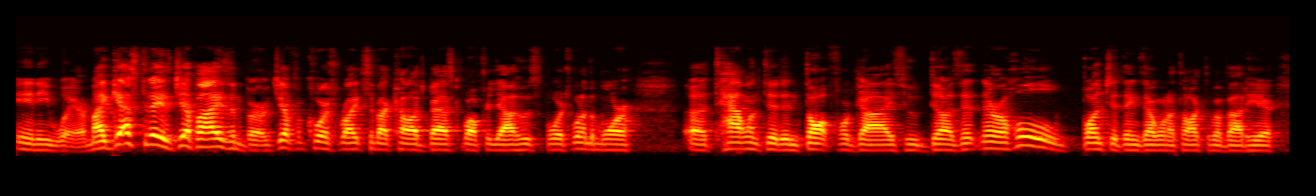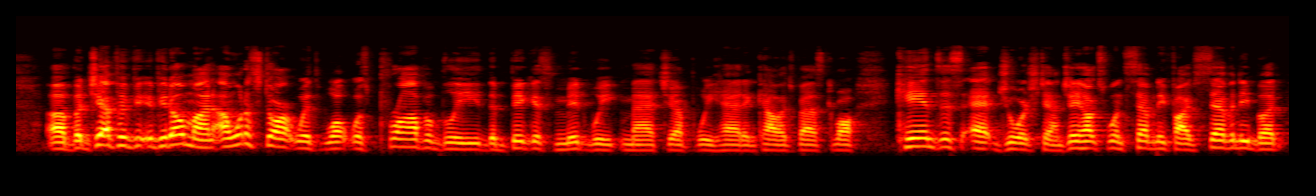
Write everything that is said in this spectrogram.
anywhere. My guest today is Jeff Eisenberg. Jeff, of course, writes about college basketball for Yahoo Sports, one of the more uh, talented and thoughtful guys who does it. And there are a whole bunch of things I want to talk to him about here. Uh, but, Jeff, if you, if you don't mind, I want to start with what was probably the biggest midweek matchup we had in college basketball Kansas at Georgetown. Jayhawks won 75 70, but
